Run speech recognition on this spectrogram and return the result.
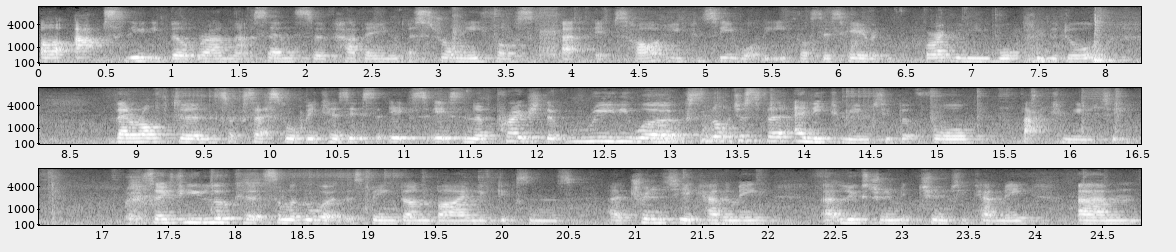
are absolutely built around that sense of having a strong ethos at its heart. You can see what the ethos is here right when you walk through the door. They're often successful because it's, it's, it's an approach that really works, not just for any community, but for that community. So if you look at some of the work that's being done by Luke Dixon's uh, Trinity Academy, uh, Luke's Trinity Academy um,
